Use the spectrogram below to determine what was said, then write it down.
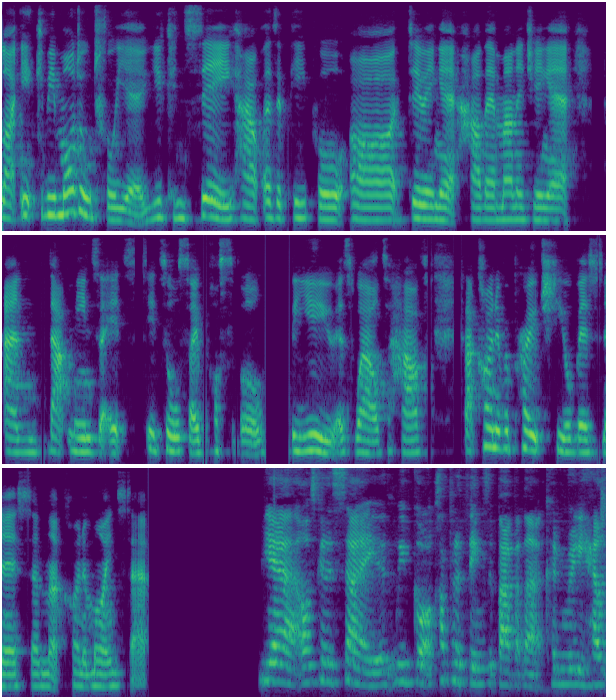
like it can be modeled for you you can see how other people are doing it how they're managing it and that means that it's it's also possible for you as well to have that kind of approach to your business and that kind of mindset yeah, I was going to say we've got a couple of things about that can really help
